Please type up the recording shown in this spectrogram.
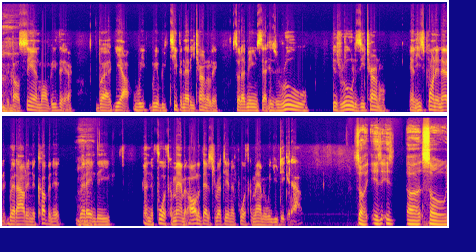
Mhm. because sin won't be there. But yeah, we, we'll be keeping that eternally. So that means that his rule, his rule is eternal. And he's pointing that right out in the covenant, right Mhm. in the in the fourth commandment. All of that is right there in the fourth commandment when you dig it out. So is is uh so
